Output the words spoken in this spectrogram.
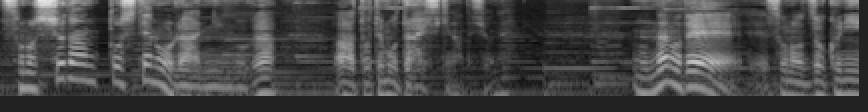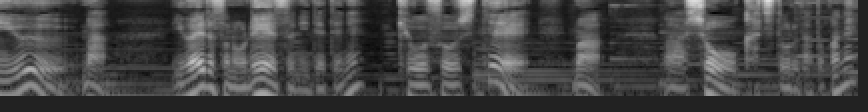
その手段としてのランニングがあとても大好きなんですよね。なのでその俗に言うまあいわゆるそのレースに出てね競争してまああ賞を勝ち取るだとかね。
